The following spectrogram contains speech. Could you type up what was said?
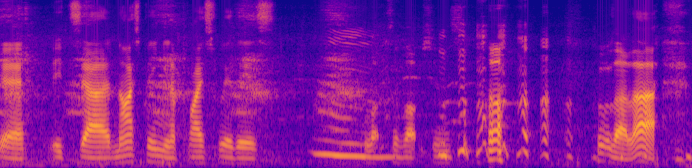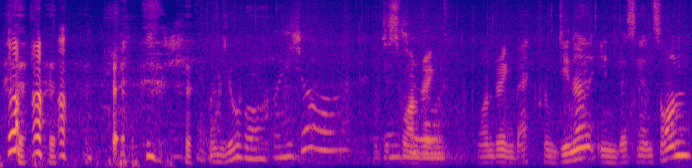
yeah, it's uh, nice being in a place where there's Mm. lots of options. Ooh la la. Bonjour. Bonjour. We're just wandering, wandering back from dinner in Besançon.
